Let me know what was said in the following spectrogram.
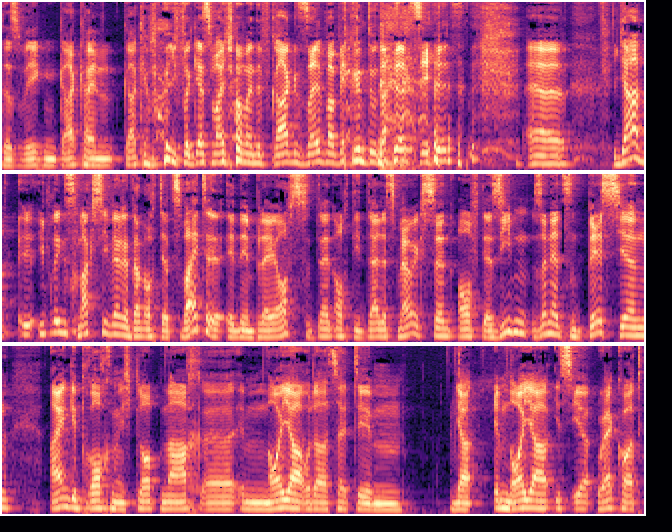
Deswegen gar kein, gar kein, ich vergesse manchmal meine Fragen selber, während du dann erzählst. äh, ja, übrigens, Maxi wäre dann auch der Zweite in den Playoffs, denn auch die Dallas Mavericks sind auf der 7, sind jetzt ein bisschen eingebrochen. Ich glaube, nach äh, im Neujahr oder seit dem, ja, im Neujahr ist ihr Rekord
